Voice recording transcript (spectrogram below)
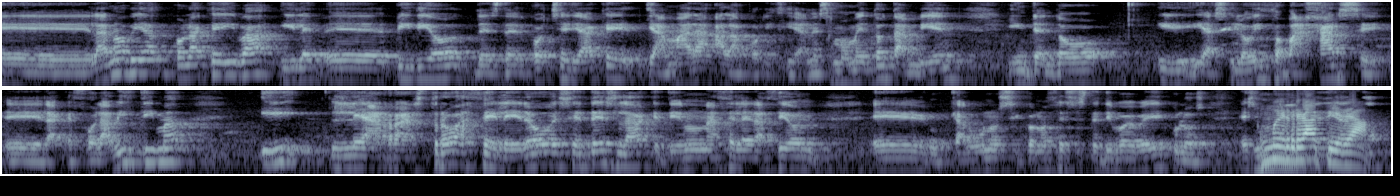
eh, la novia con la que iba y le eh, pidió desde el coche ya que llamara a la policía. En ese momento también intentó, y, así lo hizo, bajarse la que fue la víctima y le arrastró, aceleró ese Tesla, que tiene una aceleración que algunos si conoces este tipo de vehículos es muy, rápida.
